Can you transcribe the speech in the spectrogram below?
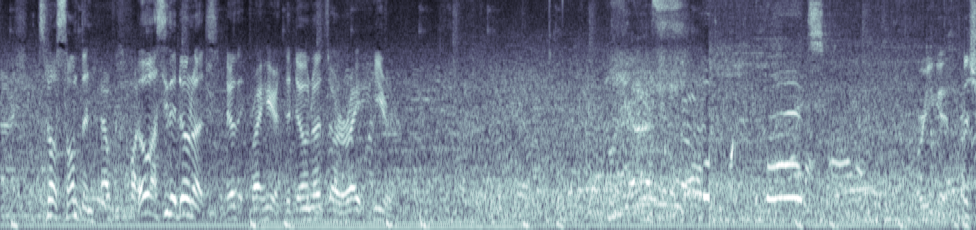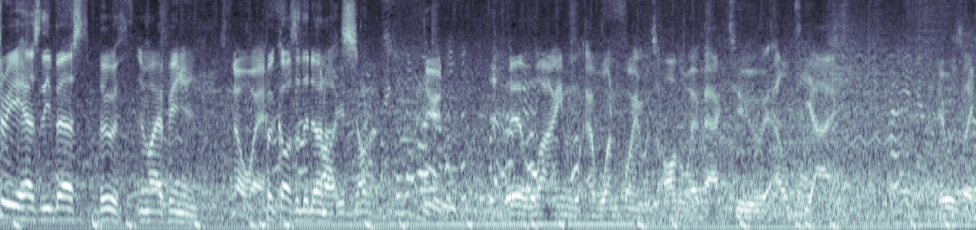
I smell something. Oh, I see the donuts. They're the- right here. The donuts are right here. Were you good? Century has the best booth, in my opinion, No way. because of the donuts. Oh, Dude, the line at one point was all the way back to LTI. It was like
